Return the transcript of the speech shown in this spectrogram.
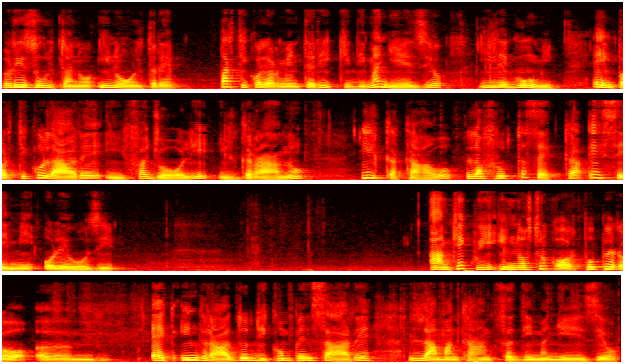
Risultano inoltre particolarmente ricchi di magnesio i legumi e in particolare i fagioli, il grano, il cacao, la frutta secca e i semi oleosi. Anche qui il nostro corpo però ehm, è in grado di compensare la mancanza di magnesio.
